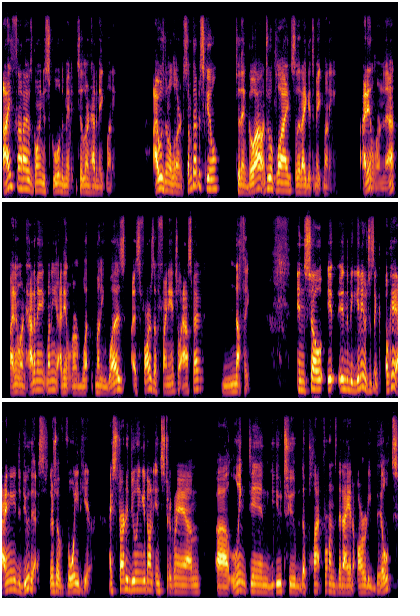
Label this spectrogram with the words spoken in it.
I thought I was going to school to make, to learn how to make money. I was going to learn some type of skill to then go out and to apply so that I get to make money. I didn't learn that. I didn't learn how to make money. I didn't learn what money was. As far as a financial aspect, nothing. And so it, in the beginning, it was just like, okay, I need to do this. There's a void here. I started doing it on Instagram, uh, LinkedIn, YouTube, the platforms that I had already built.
